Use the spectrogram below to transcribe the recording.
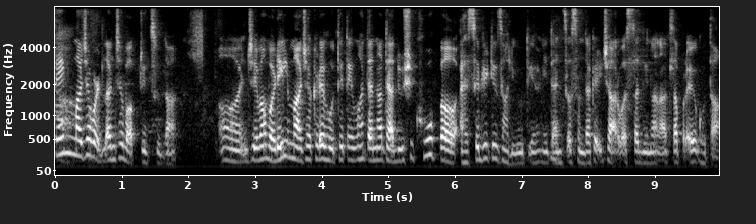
सेम माझ्या वडिलांच्या बाबतीत सुद्धा. जेव्हा वडील माझ्याकडे होते तेव्हा त्यांना त्या दिवशी खूप ॲसिडिटी झाली होती आणि त्यांचा संध्याकाळी चार वाजता दिनानाथला प्रयोग होता.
